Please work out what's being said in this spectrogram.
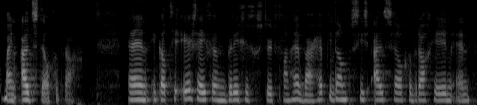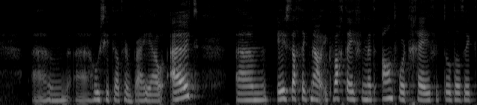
mijn uitstelgedrag. En ik had je eerst even een berichtje gestuurd van hè, waar heb je dan precies uitstelgedrag in en ehm, eh, hoe ziet dat er bij jou uit? Ehm, eerst dacht ik, nou, ik wacht even met antwoord geven totdat ik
